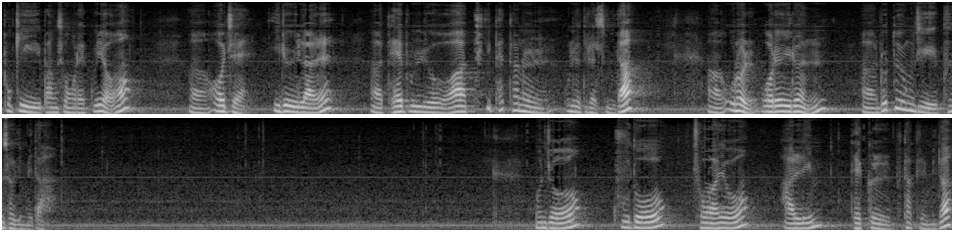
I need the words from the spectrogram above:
복귀 방송을 했고요. 어, 제 일요일 날 어, 대분류와 특이 패턴을 올려드렸습니다. 어, 오늘 월요일은 어, 로또 용지 분석입니다. 먼저 구독, 좋아요, 알림, 댓글 부탁드립니다.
